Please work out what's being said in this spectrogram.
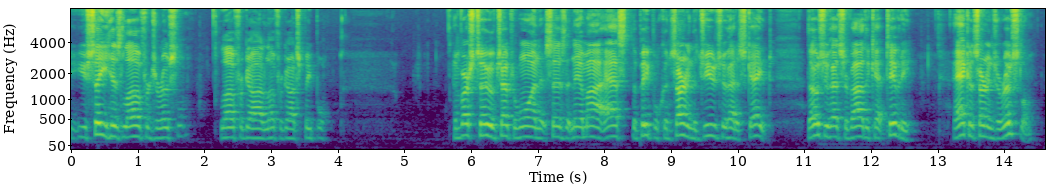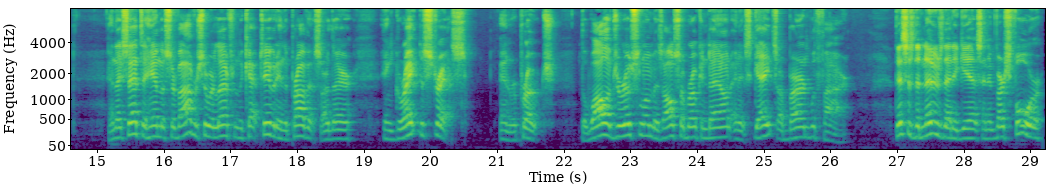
you see his love for Jerusalem, love for God, love for God's people. In verse 2 of chapter 1, it says that Nehemiah asked the people concerning the Jews who had escaped, those who had survived the captivity, and concerning Jerusalem. And they said to him, The survivors who were left from the captivity in the province are there in great distress and reproach. The wall of Jerusalem is also broken down, and its gates are burned with fire. This is the news that he gets, and in verse 4,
